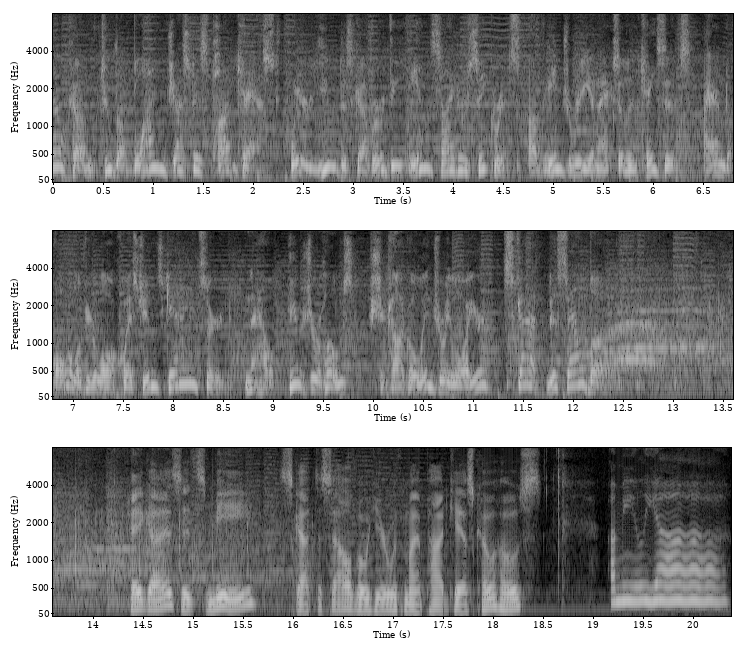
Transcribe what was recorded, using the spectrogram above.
Welcome to the Blind Justice Podcast, where you discover the insider secrets of injury and accident cases, and all of your law questions get answered. Now, here's your host, Chicago injury lawyer Scott DeSalvo. Hey guys, it's me, Scott DeSalvo, here with my podcast co host, Amelia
